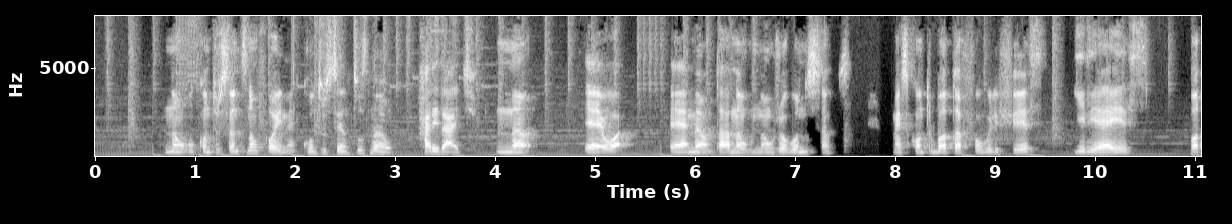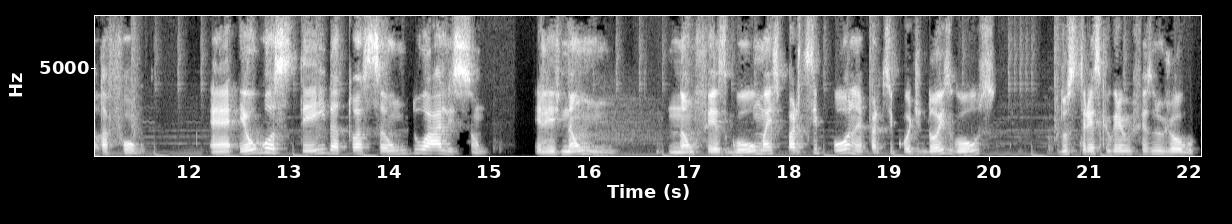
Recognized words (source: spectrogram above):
Não, o contra o Santos não foi, né? Contra o Santos não. Raridade. Não. É, o, é não, tá, não, não jogou no Santos. Mas contra o Botafogo ele fez e ele é esse Botafogo. É, eu gostei da atuação do Alisson. Ele não não fez gol, mas participou, né? Participou de dois gols dos três que o Grêmio fez no jogo.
